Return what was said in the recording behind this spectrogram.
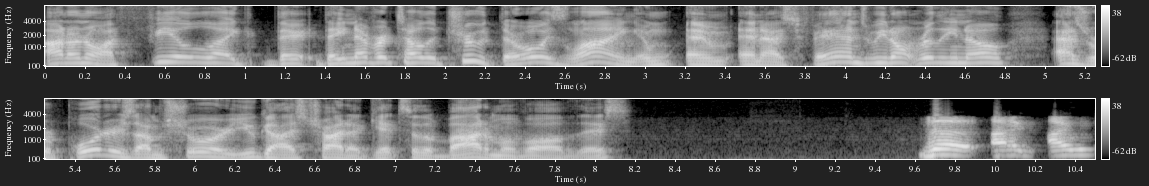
I don't know. I feel like they they never tell the truth. They're always lying, and, and and as fans, we don't really know. As reporters, I'm sure you guys try to get to the bottom of all of this. The I, I was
